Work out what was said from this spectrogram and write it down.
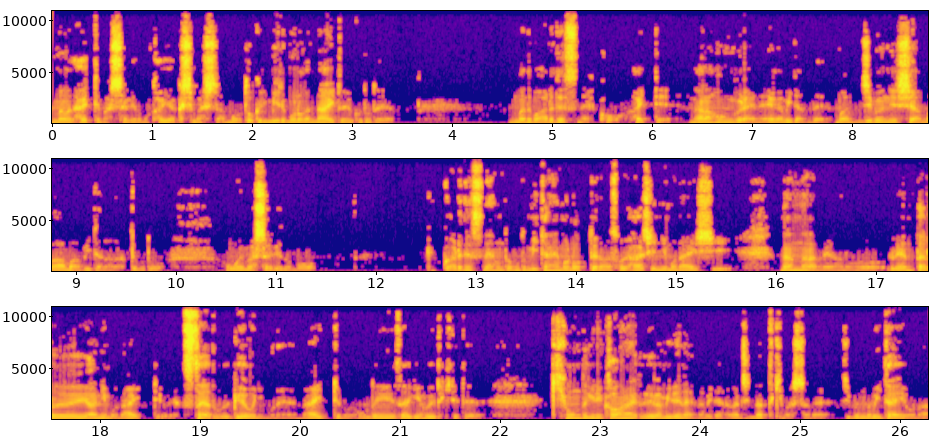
今まで入ってましたけども、解約しました。もう特に見るものがないということで、まあでもあれですね、こう、入って7本ぐらいの映画見たんで、まあ自分にしてはまあまあ見たなってことを思いましたけども、結構あれですね、ほんとほんと見たいものっていうのはそういう配信にもないし、なんならね、あの、レンタル屋にもないっていうね、ツタヤとかゲオにもね、ないっていうのが本当に最近増えてきてて、基本的に買わないと映画見れないなみたいな感じになってきましたね。自分の見たいような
